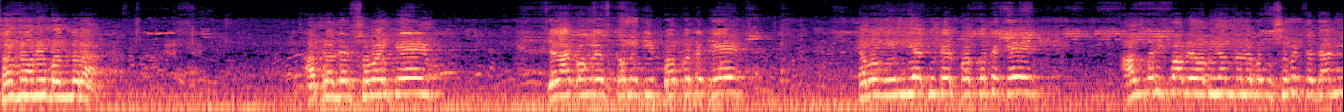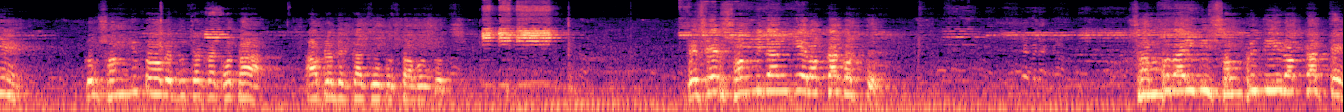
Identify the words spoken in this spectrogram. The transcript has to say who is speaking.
Speaker 1: সংগ্রামী বন্ধুরা, আপনাদের সবাইকে জেলা কংগ্রেস কমিটির পক্ষ থেকে এবং ইন্ডিয়া জুটের পক্ষ থেকে আন্তরিকভাবে অভিনন্দন এবং শুভেচ্ছা জানিয়ে খুব সংক্ষিপ্তভাবে দু চারটা কথা আপনাদের কাছে উপস্থাপন করছি। দেশের সংবিধানকে রক্ষা করতে, সাম্প্রদায়িক সম্প্রীতি রক্ষার্থে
